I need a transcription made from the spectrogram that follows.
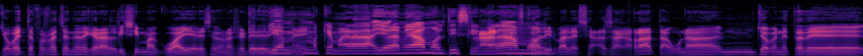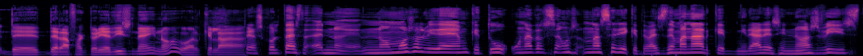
jo vaig, després vaig entendre que era Lizzie McGuire, eixa d'una sèrie de Jo, Disney. m- que m'agrada, jo la mirava moltíssim, m'agrada molt. dir, vale, has agarrat a una mm, joveneta de, de, de la factoria Disney, no? Igual que la... Però escolta, eh, no, no mos oblidem que tu, una, una sèrie que te vaig demanar que et mirares i no has vist,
